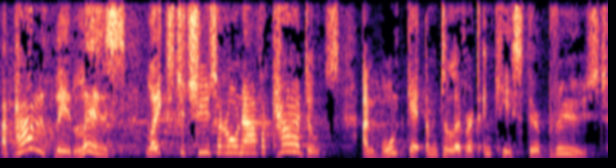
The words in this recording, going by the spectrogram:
Apparently, Liz likes to choose her own avocados and won't get them delivered in case they're bruised.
